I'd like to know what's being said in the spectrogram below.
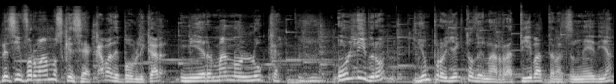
les informamos que se se acaba de publicar Mi hermano Luca, un libro y un proyecto de narrativa transmedia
